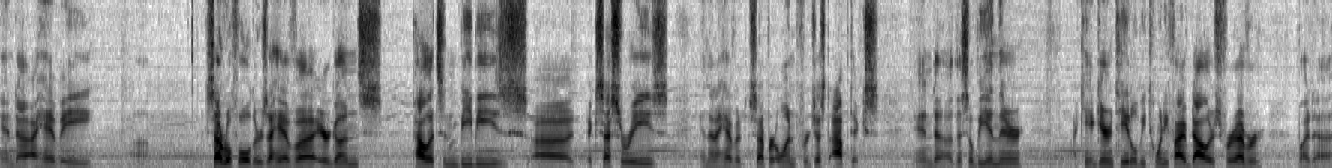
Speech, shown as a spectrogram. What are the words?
and uh, I have a uh, several folders. I have uh, air guns, pellets and BBs, accessories and then I have a separate one for just optics. And uh, this will be in there. I can't guarantee it'll be $25 forever, but uh,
